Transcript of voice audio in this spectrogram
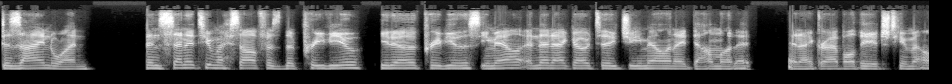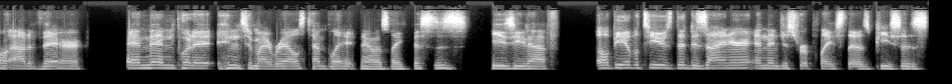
designed one, then sent it to myself as the preview, you know, preview this email. And then I go to Gmail and I download it and I grab all the HTML out of there and then put it into my Rails template. And I was like, this is easy enough. I'll be able to use the designer and then just replace those pieces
